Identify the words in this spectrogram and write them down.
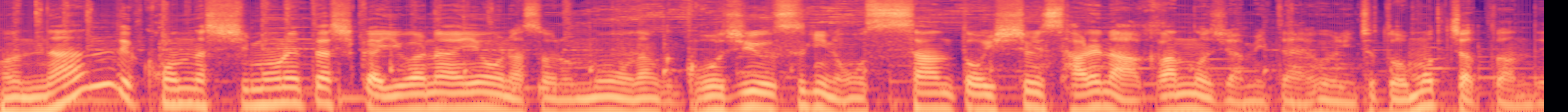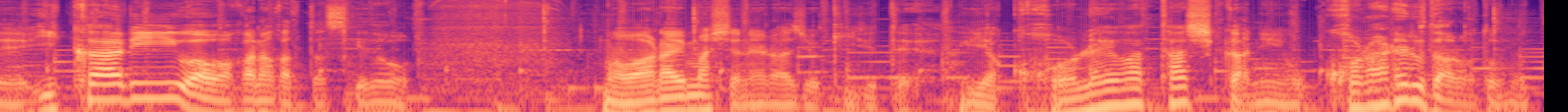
なんでこんな下ネタしか言わないようなそのもうなんか50過ぎのおっさんと一緒にされなあかんのじゃみたいな風にちょっと思っちゃったんで怒りは湧かなかったですけどまあ笑いましたねラジオ聞いてて。いやこれは確かに怒られるだろうと思って。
